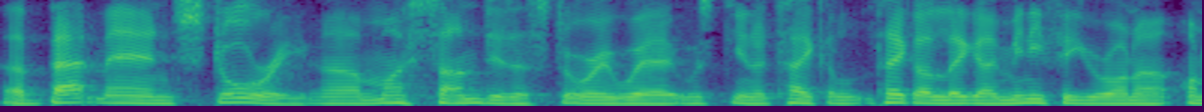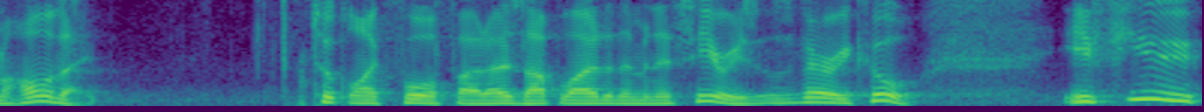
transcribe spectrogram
a Batman story. Uh, my son did a story where it was, you know, take a take a Lego minifigure on a on a holiday took like four photos, uploaded them in a series. It was very cool. If you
